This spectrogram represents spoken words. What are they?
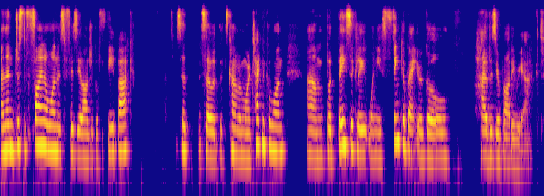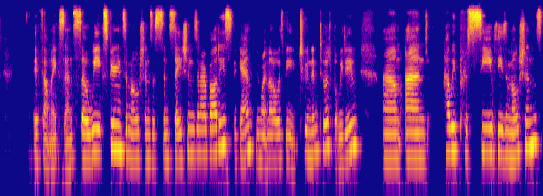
and then just the final one is physiological feedback so, so it's kind of a more technical one. Um, but basically, when you think about your goal, how does your body react? If that makes sense. So, we experience emotions as sensations in our bodies. Again, we might not always be tuned into it, but we do. Um, and how we perceive these emotions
